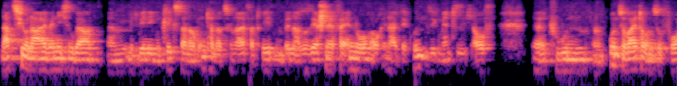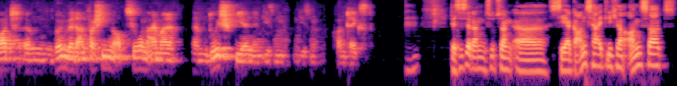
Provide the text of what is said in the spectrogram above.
national, wenn nicht sogar ähm, mit wenigen Klicks dann auch international vertreten bin. Also sehr schnell Veränderungen auch innerhalb der Kundensegmente sich auftun äh, und so weiter und so fort. Ähm, würden wir dann verschiedene Optionen einmal ähm, durchspielen in diesem, in diesem Kontext. Mhm. Das ist ja dann sozusagen ein sehr ganzheitlicher Ansatz,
